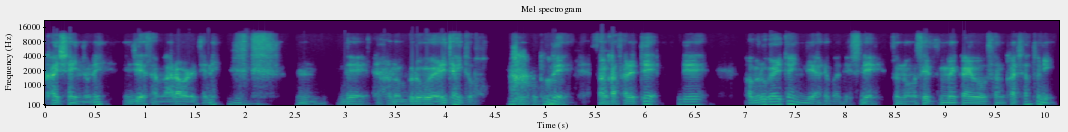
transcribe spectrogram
会社員のね、J さんが現れてね、うん。で、あのブログをやりたいということで参加されて、で、まあブログやりたいんであればですね、その説明会を参加した後に、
